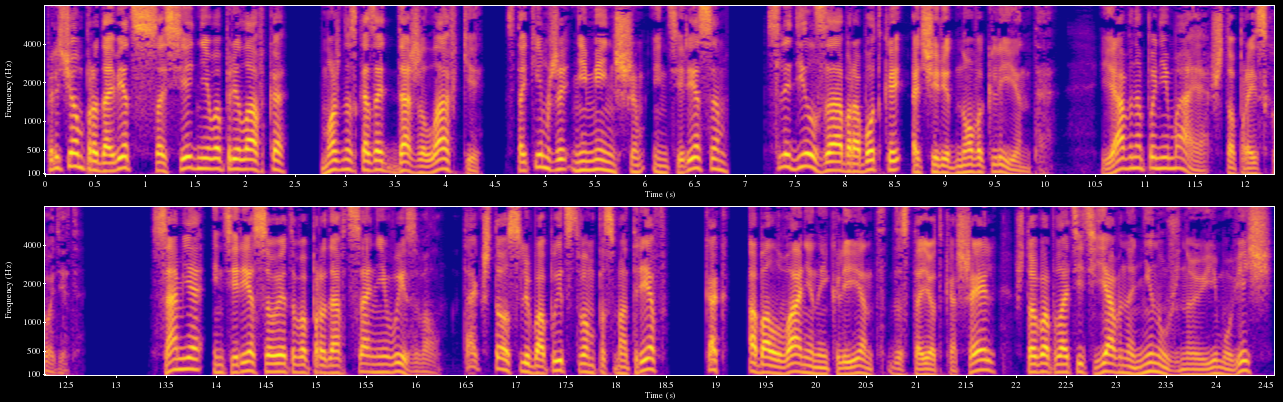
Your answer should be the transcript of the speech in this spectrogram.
Причем продавец соседнего прилавка, можно сказать, даже лавки, с таким же не меньшим интересом следил за обработкой очередного клиента, явно понимая, что происходит. Сам я интереса у этого продавца не вызвал, так что с любопытством посмотрев, как оболваненный клиент достает кошель, чтобы оплатить явно ненужную ему вещь,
